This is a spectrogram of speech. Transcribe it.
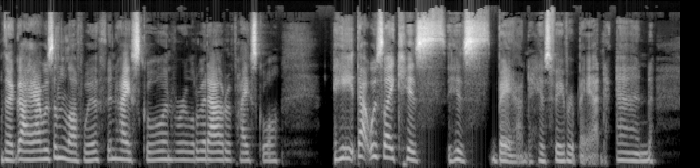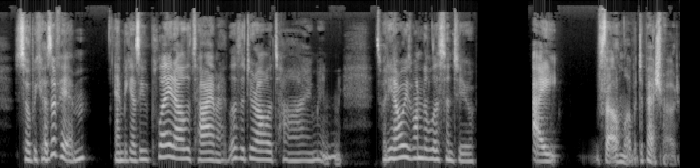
the guy I was in love with in high school and for a little bit out of high school, he that was like his his band, his favorite band. And so because of him and because he played all the time, I listened to it all the time, and it's what he always wanted to listen to, I fell in love with Depeche Mode.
